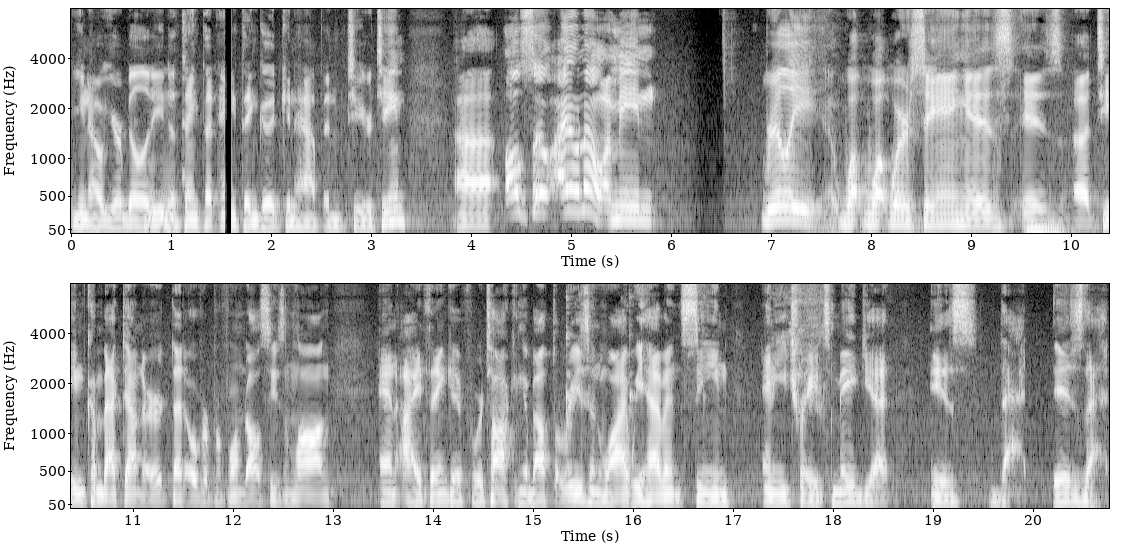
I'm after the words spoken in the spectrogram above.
you know, your ability Mm-hmm. to think that anything good can happen to your team. Uh, also, I don't know. I mean, really, what what we're seeing is is a team come back down to earth that overperformed all season long. And I think if we're talking about the reason why we haven't seen any trades made yet, is that is that.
